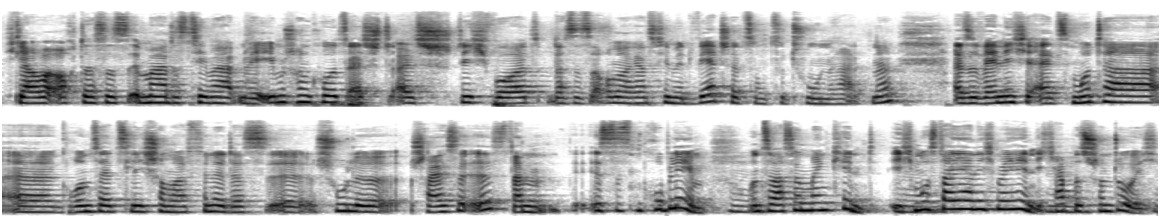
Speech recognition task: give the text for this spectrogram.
Ich glaube auch, dass es immer, das Thema hatten wir eben schon kurz als, als Stichwort, dass es auch immer ganz viel mit Wertschätzung zu tun hat. Ne? Also wenn ich als Mutter äh, grundsätzlich schon mal finde, dass äh, Schule scheiße ist, dann ist es ein Problem. Und zwar für mein Kind. Ich muss da ja nicht mehr hin. Ich habe es schon durch.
